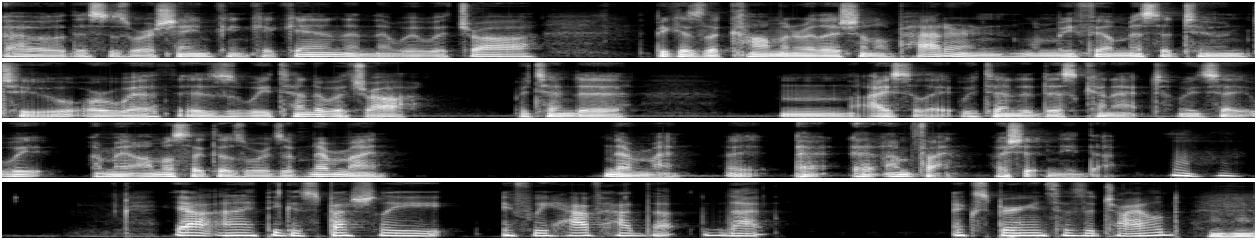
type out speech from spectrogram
oh this is where shame can kick in and then we withdraw because the common relational pattern when we feel misattuned to or with is we tend to withdraw. We tend to mm, isolate. We tend to disconnect. We say, we, I mean, almost like those words of never mind, never mind. I, am fine. I shouldn't need that. Mm-hmm. Yeah. And I think especially if we have had that, that experience as a child, mm-hmm.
